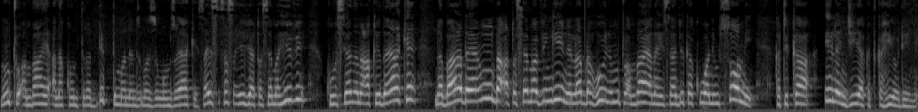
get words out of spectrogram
mtu ambaye ana contradict mazungumzo yake sasa, sasa hivi atasema hivi kuhusiana na akida yake na baada ya muda atasema vingine labda huyu ni mtu ambaye anahesabika kuwa ni msomi katika ile njia katika hiyo dini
